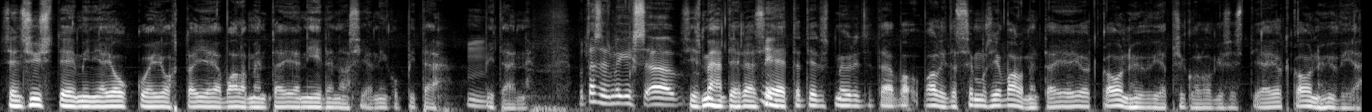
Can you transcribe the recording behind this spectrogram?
sen systeemin ja joukkueenjohtajien ja valmentajien ja niiden asia niin kuin pitää, Mm. pitää ne. Mutta tässä esimerkiksi, äh, Siis mehän tehdään se, Niin. niin. että tietysti me yritetään va- valita semmoisia valmentajia, jotka on hyviä psykologisesti ja jotka on hyviä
